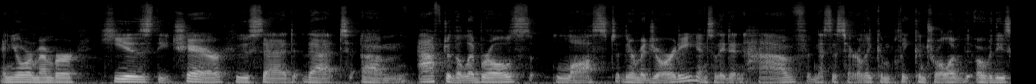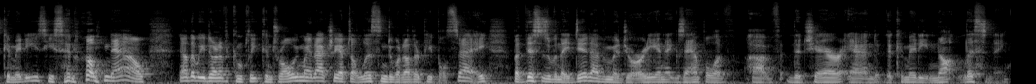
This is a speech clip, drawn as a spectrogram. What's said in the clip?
And you'll remember he is the chair who said that um, after the Liberals lost their majority, and so they didn't have necessarily complete control of over these committees, he said, well, now, now that we don't have complete control, we might actually have to listen to what other people say. But this is when they did have a majority, an example of, of the chair and the committee not listening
